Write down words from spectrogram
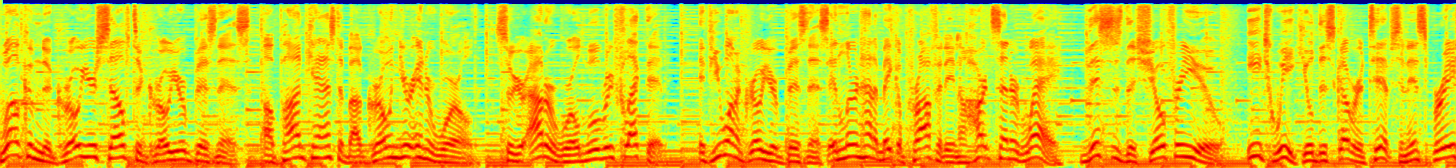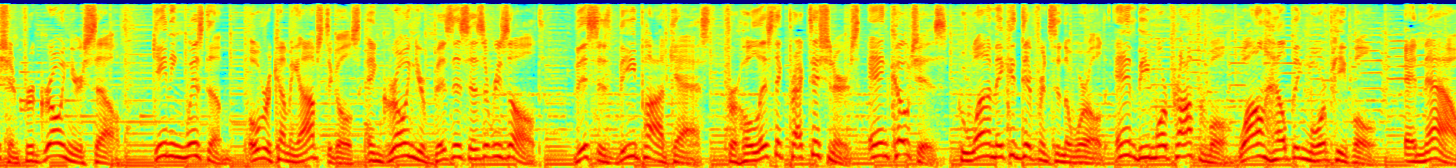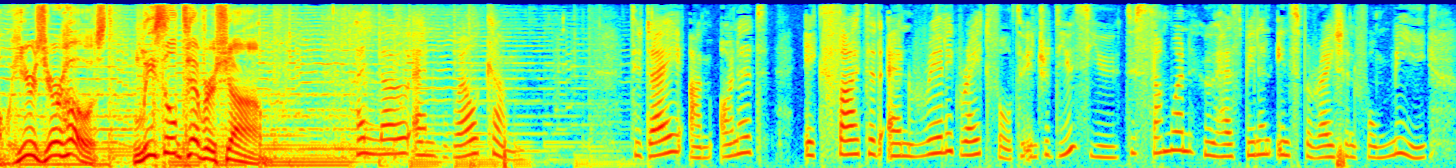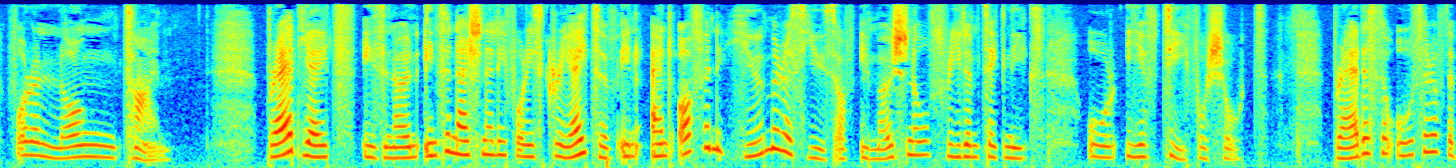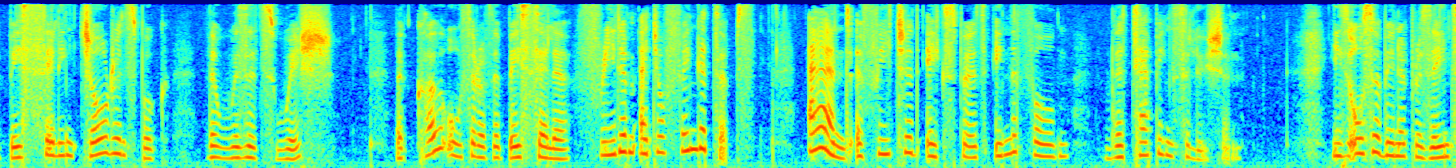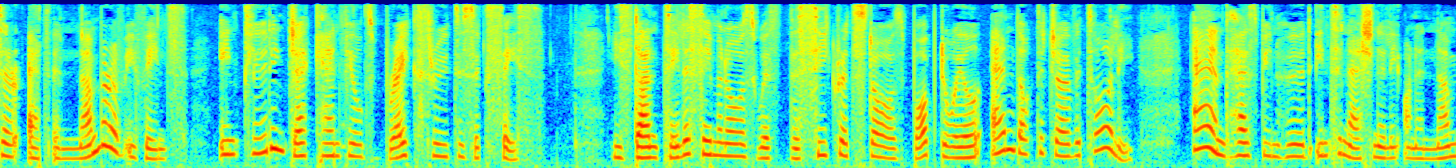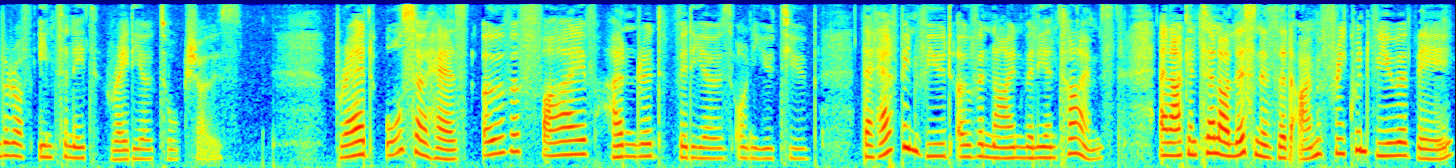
Welcome to Grow Yourself to Grow Your Business, a podcast about growing your inner world so your outer world will reflect it. If you want to grow your business and learn how to make a profit in a heart centered way, this is the show for you. Each week, you'll discover tips and inspiration for growing yourself, gaining wisdom, overcoming obstacles, and growing your business as a result. This is the podcast for holistic practitioners and coaches who want to make a difference in the world and be more profitable while helping more people. And now, here's your host, Liesl Teversham. Hello and welcome. Today I'm honored excited and really grateful to introduce you to someone who has been an inspiration for me for a long time. Brad Yates is known internationally for his creative and often humorous use of emotional freedom techniques, or EFT for short. Brad is the author of the best selling children's book, The Wizard's Wish, the co author of the bestseller Freedom at Your Fingertips and a featured expert in the film The Tapping Solution. He's also been a presenter at a number of events, including Jack Canfield's Breakthrough to Success. He's done teleseminars with the Secret Stars Bob Doyle and Dr. Joe Vitale, and has been heard internationally on a number of internet radio talk shows. Brad also has over 500 videos on YouTube that have been viewed over 9 million times. And I can tell our listeners that I'm a frequent viewer there.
